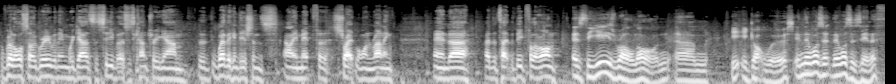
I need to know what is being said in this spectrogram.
I've got to also agree with him in regards to city versus country. Um, the weather conditions only met for straight line running, and uh, had to take the big fella on. As the years rolled on, um, it, it got worse, and there was a there was a zenith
